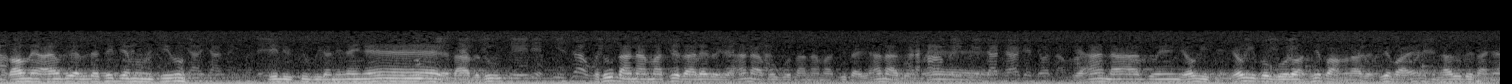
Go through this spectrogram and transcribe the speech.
မကောင်းတဲ့အာယုံတရားလည်းသိပြမှုမရှိဘူးဒီလိုရှုပြီးတော့နေနိုင်တယ်ဒါဘုသူဘုသူတဏ္ဍာမှာဖြစ်တာလဲဆိုယဟန္တာပုဂ္ဂိုလ်တဏ္ဍာမှာဖြစ်တာယဟန္တာကိုပဲယဟန္တာအတွင်ယောဂီရှင်ယောဂီပုဂ္ဂိုလ်တော့ဖြစ်ပါမလားဆိုဖြစ်ပါရဲ့ငါတို့ဒီကညာ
